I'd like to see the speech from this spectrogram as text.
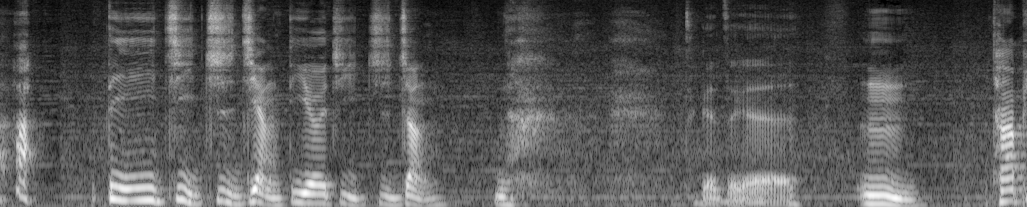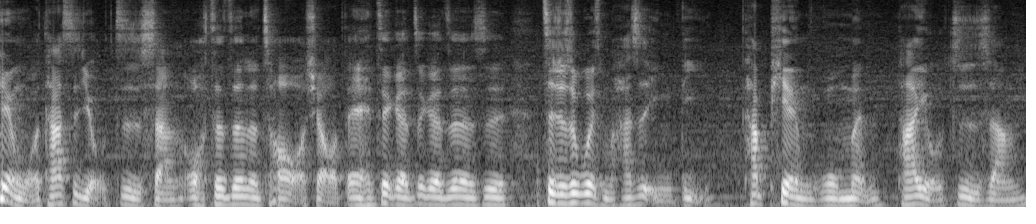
第一季智将，第二季智障，这个这个。嗯，他骗我，他是有智商哦，这真的超好笑。对，这个这个真的是，这就是为什么他是影帝。他骗我们，他有智商。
